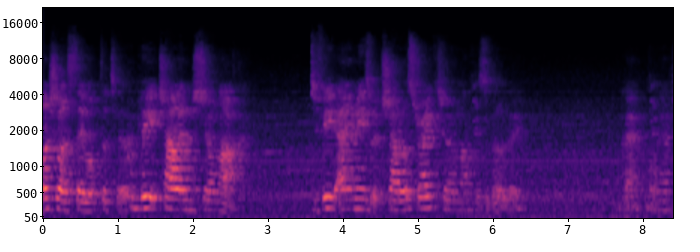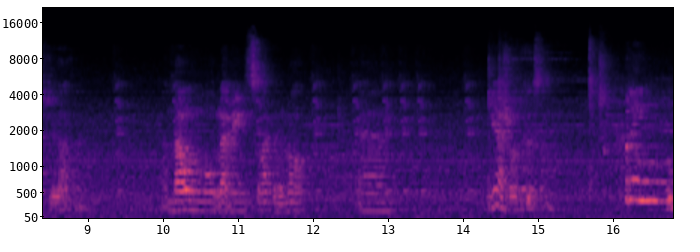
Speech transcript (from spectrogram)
Unless you want to save up to two. Complete challenge to unlock. Defeat enemies with Shadow Strike to unlock this ability. Okay, well we have to do that then. And that one won't let me select it at all. Um, yeah, sure, we'll do this then. Ba-ding.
